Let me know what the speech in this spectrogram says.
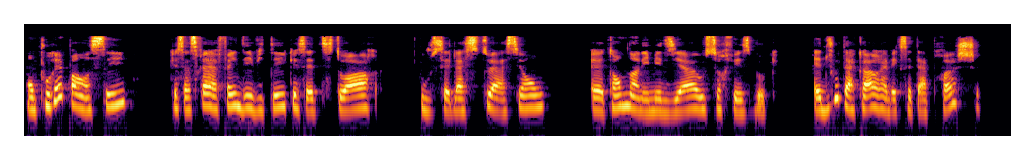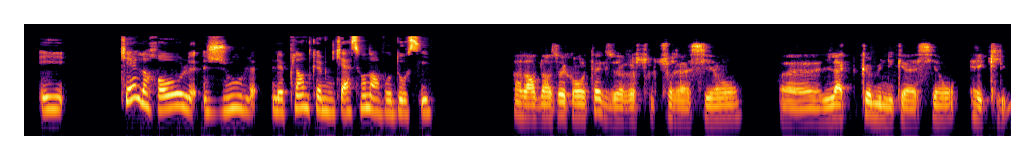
On pourrait penser que ce serait afin d'éviter que cette histoire ou cette la situation tombe dans les médias ou sur Facebook. Êtes-vous d'accord avec cette approche? Et quel rôle joue le, plan de communication dans vos dossiers? Alors, dans un contexte de restructuration, euh, la communication est clé.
